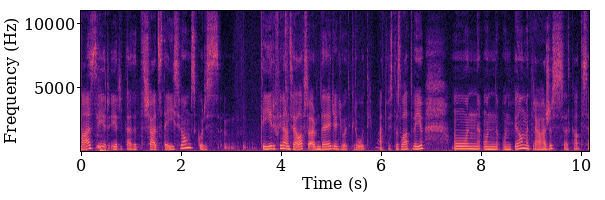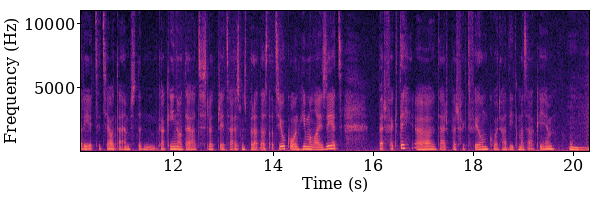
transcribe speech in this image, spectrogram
maz. Ir, ir šādas īsfilmas, kuras mm, tīri finansiāli apsvērumu dēļ ir ļoti grūti atvest uz Latviju. Un, un, un filmetrāžas, atkal tas arī ir cits jautājums. Tad, kā kinoteātris, ļoti priecājos, mums parādās tāds juku un Himalaju zieds. Perfekti. Tā ir perfekta filma, ko rādīt mazākajiem. Mm.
